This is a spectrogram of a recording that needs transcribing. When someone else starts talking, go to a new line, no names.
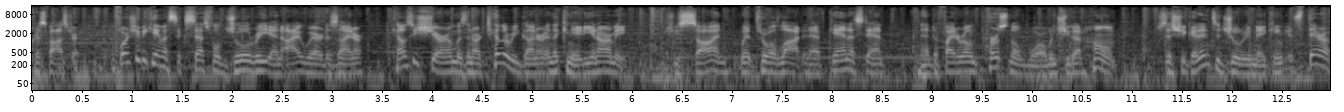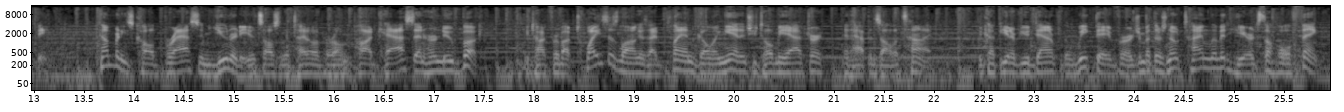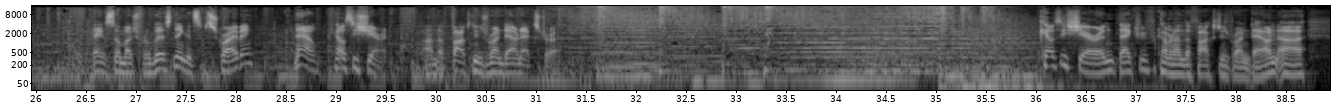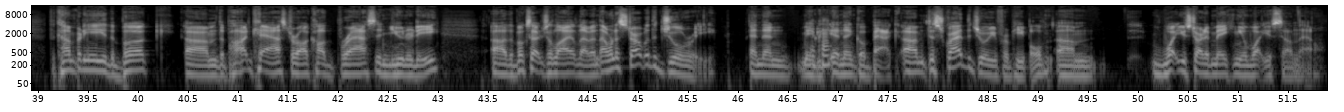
Chris Foster. Before she became a successful jewelry and eyewear designer, Kelsi Sheren was an artillery gunner in the Canadian Army. She saw and went through a lot in Afghanistan and had to fight her own personal war when she got home. She says she got into jewelry making, it's therapy. The company's called Brass and Unity. It's also the title of her own podcast and her new book. We talked for about twice as long as I'd planned going in, and she told me after, it happens all the time. We cut the interview down for the weekday version, but there's no time limit here. It's the whole thing. Thanks so much for listening and subscribing. Now, Kelsi Sheren on the Fox News Rundown Extra. Kelsi Sheren, thank you for coming on the Fox News Rundown. Uh, the company, the book, um, the podcast are all called Brass and Unity. Uh, the book's out July 11th. I want to start with the jewelry and then maybe
Okay.
and then go back. Um, describe the jewelry for people. Um, what you started making and what you sell now.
